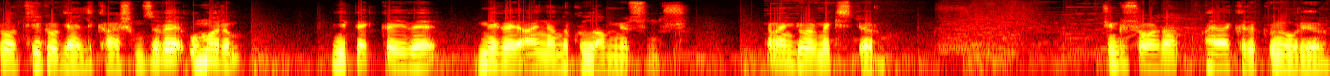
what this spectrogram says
Rodrigo geldi karşımıza ve umarım Nipekka'yı ve Mega'yı aynı anda kullanmıyorsundur. Hemen görmek istiyorum. Çünkü sonradan hayal kırıklığına uğruyorum.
